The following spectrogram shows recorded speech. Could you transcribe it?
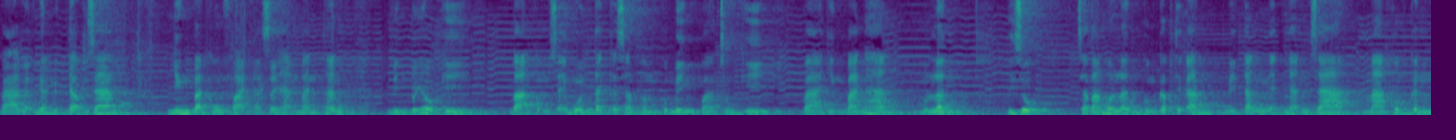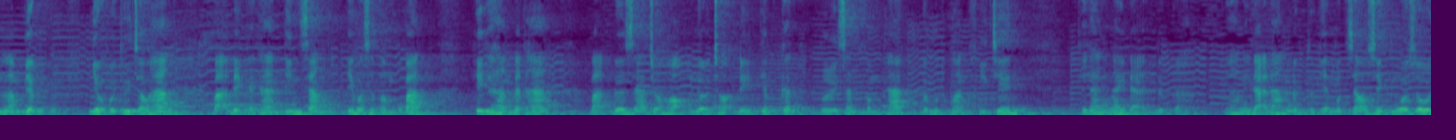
và lợi nhuận được tạo ra. Nhưng bạn không phải là giới hạn bản thân mình với hậu kỳ. Bạn cũng sẽ muốn tách các sản phẩm của mình qua trung kỳ và những bán hàng một lần. Ví dụ, chào bán một lần cung cấp thức ăn để tăng nhãn giá mà không cần làm việc nhiều với thư chào hàng. Bạn để khách hàng tin rằng tin vào sản phẩm của bạn. Khi khách hàng đặt hàng, bạn đưa ra cho họ lựa chọn để tiếp cận với sản phẩm khác với một khoản phí trên khách hàng này đã được à, khách hàng này đã đang được thực hiện một giao dịch mua rồi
